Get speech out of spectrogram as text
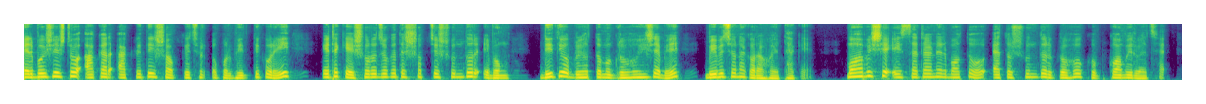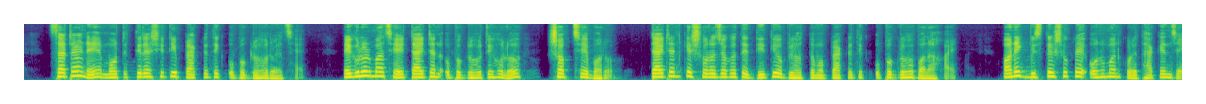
এর বৈশিষ্ট্য আকার আকৃতির সবকিছুর উপর ভিত্তি করেই এটাকে সৌরজগতের সবচেয়ে সুন্দর এবং দ্বিতীয় বৃহত্তম গ্রহ হিসেবে বিবেচনা করা হয়ে থাকে। মহাবিশ্বে এই স্যাটার্নের মতো এত সুন্দর গ্রহ খুব কমই রয়েছে। স্যাটার্নে মোট তিরাশিটি প্রাকৃতিক উপগ্রহ রয়েছে। এগুলোর মাঝে টাইটান উপগ্রহটি হল সবচেয়ে বড়। টাইটানকে সৌরজগতের দ্বিতীয় বৃহত্তম প্রাকৃতিক উপগ্রহ বলা হয়। অনেক বিশ্লেষকরাই অনুমান করে থাকেন যে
